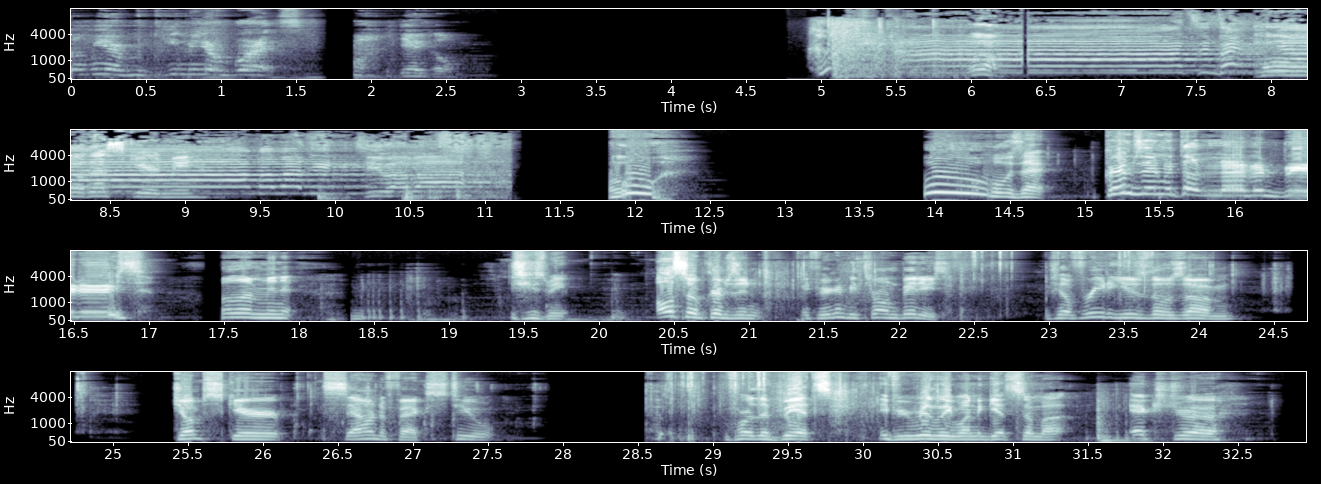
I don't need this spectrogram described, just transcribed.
Come here. Give me your butts. Ah, there you go. Oh. oh, that scared me. Oh. Ooh, what was that? Crimson with 11 biddies! Hold on a minute. Excuse me. Also, Crimson, if you're gonna be throwing biddies, feel free to use those, um, jump scare sound effects, too. For the bits, if you really want to get some, uh, extra,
